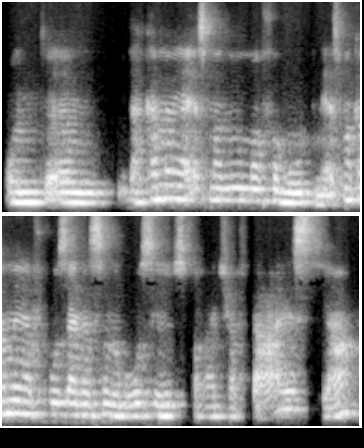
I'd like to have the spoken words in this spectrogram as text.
Und ähm, da kann man ja erstmal nur mal vermuten. Erstmal kann man ja froh sein, dass so eine große Hilfsbereitschaft da ist, ja.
